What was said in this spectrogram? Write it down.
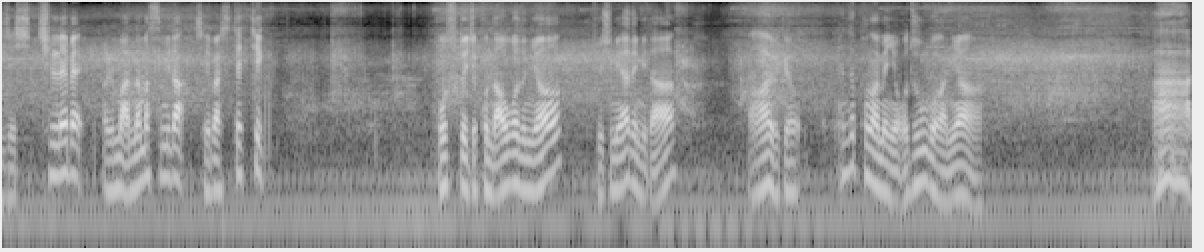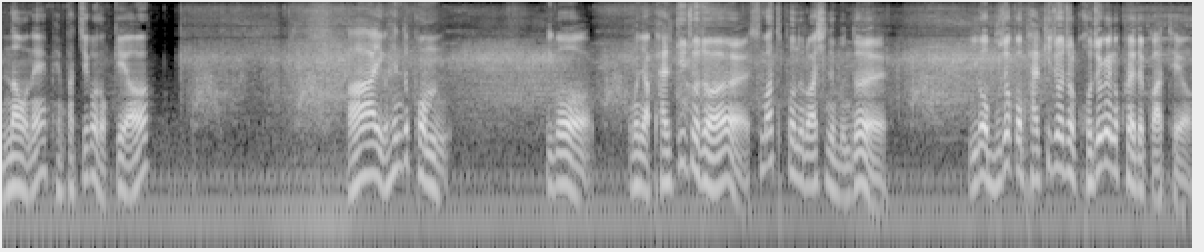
이제 17레벨 얼마 안 남았습니다. 제발 스태틱. 보스도 이제 곧 나오거든요. 조심해야 됩니다. 아 이렇게 핸드폰 화면이 어두운 거 같냐 아 안 나오네. 뱀파 찍어 놓을게요. 아 이거 핸드폰 이거 뭐냐 밝기 조절 스마트폰으로 하시는 분들 이거 무조건 밝기 조절 고정해 놓고 해야 될 것 같아요.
